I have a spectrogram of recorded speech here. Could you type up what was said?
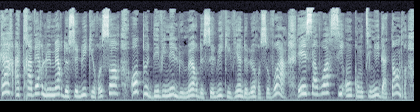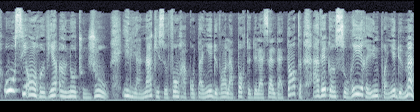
car à travers l'humeur de celui qui ressort, on peut deviner l'humeur de celui qui vient de le recevoir et savoir si on continue d'attendre ou si on revient un autre jour. Il y en a qui se font raccompagner devant la porte de la salle d'attente avec un sourire et une poignée de main,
